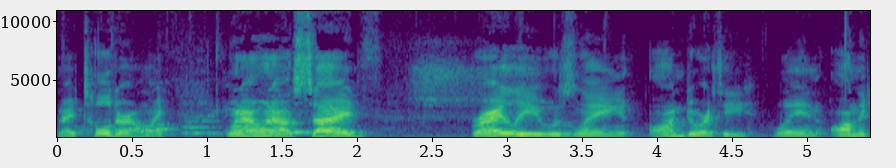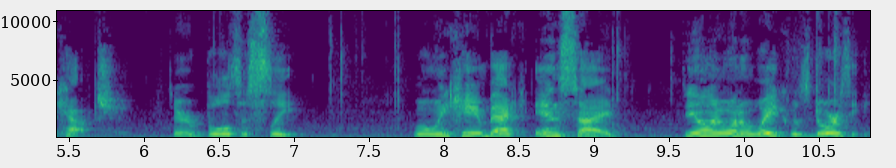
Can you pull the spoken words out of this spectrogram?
And I told her, I'm like, when I went outside, Briley was laying on Dorothy, laying on the couch. They were both asleep. When we came back inside, the only one awake was Dorothy.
